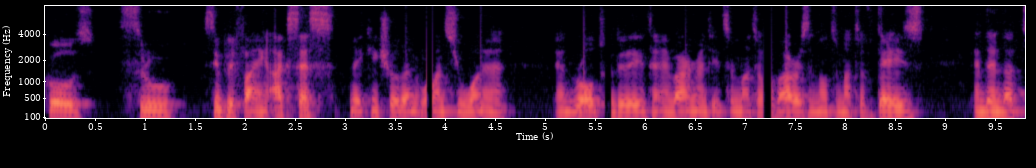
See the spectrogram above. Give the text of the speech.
goes through simplifying access, making sure that once you want to enroll to the data environment, it's a matter of hours and not a matter of days and then that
